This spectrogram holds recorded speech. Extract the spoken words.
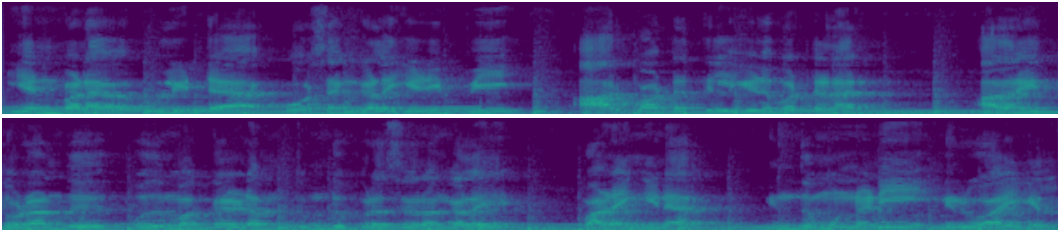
என்பன உள்ளிட்ட கோஷங்களை எழுப்பி ஆர்ப்பாட்டத்தில் ஈடுபட்டனர். அதனைத் தொடர்ந்து பொதுமக்களிடம் துண்டு பிரசுரங்களை வழங்கினர் இந்து முன்னணி நிர்வாகிகள்.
